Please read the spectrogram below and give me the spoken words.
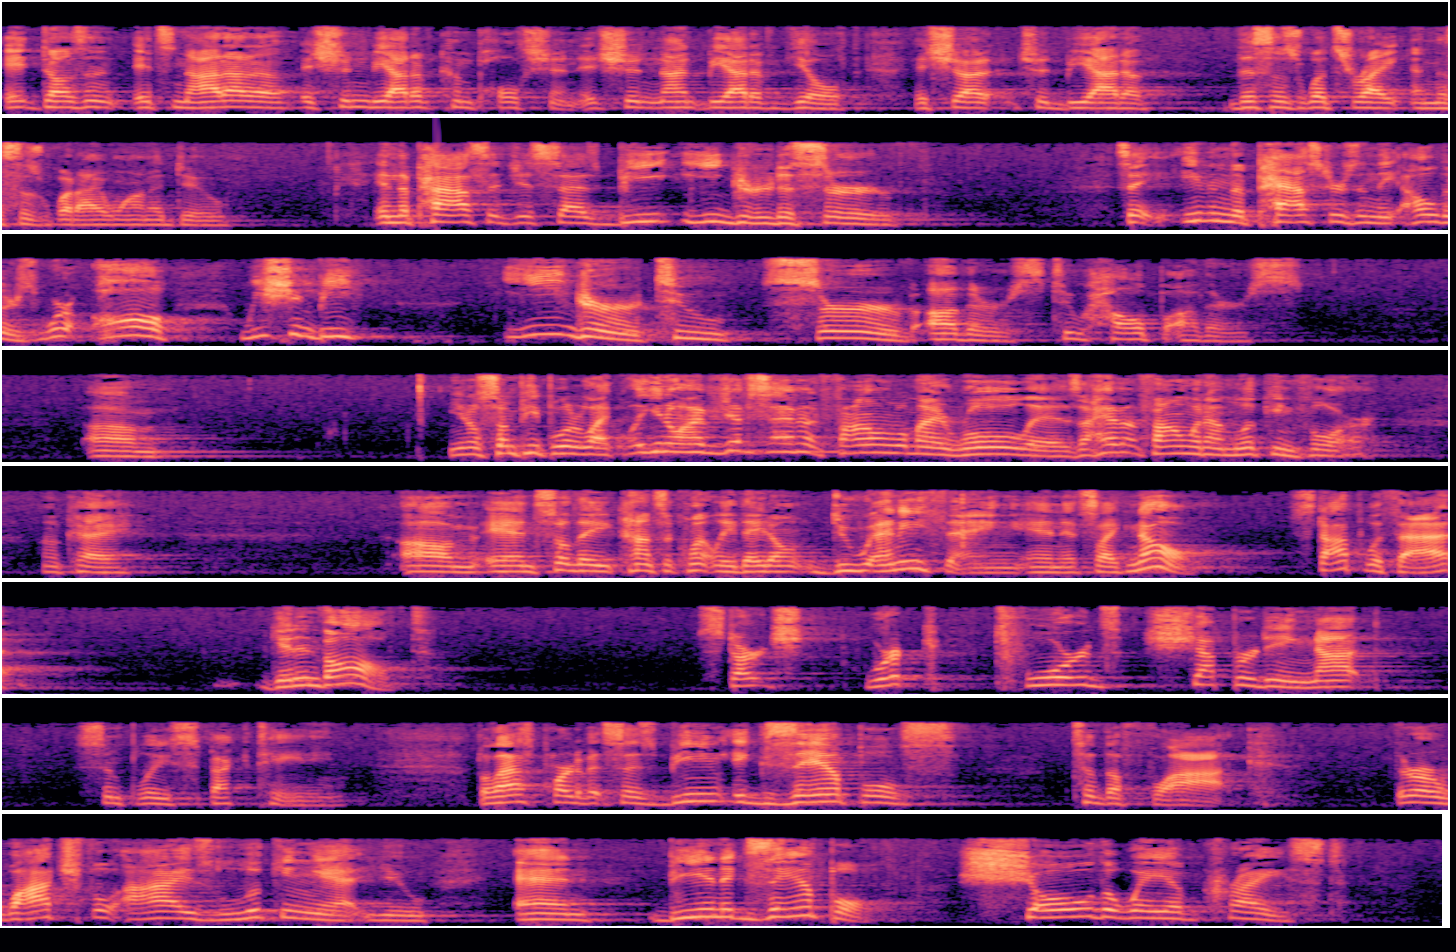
It doesn't, it's not out of, it shouldn't be out of compulsion. It should not be out of guilt. It should, should be out of, this is what's right and this is what I want to do. In the passage, it says, be eager to serve. Say, even the pastors and the elders, we're all, we should be eager to serve others, to help others. Um, you know, some people are like, well, you know, I just haven't found what my role is. I haven't found what I'm looking for. Okay. Um, and so they consequently they don't do anything, and it's like, no, stop with that. Get involved. Start sh- work towards shepherding, not simply spectating. The last part of it says, being examples to the flock. There are watchful eyes looking at you, and be an example. Show the way of Christ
